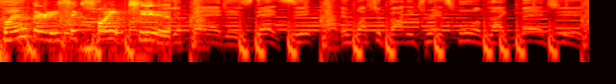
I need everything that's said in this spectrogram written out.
136.2. watch your body transform like magic.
